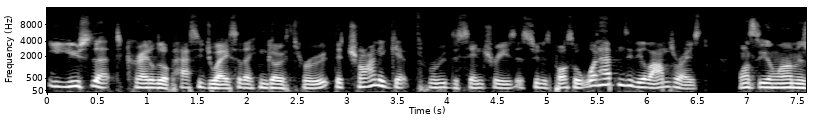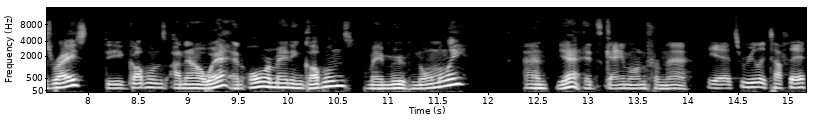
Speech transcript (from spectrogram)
you use that to create a little passageway so they can go through. They're trying to get through the sentries as soon as possible. What happens if the alarm's raised? Once the alarm is raised, the goblins are now aware, and all remaining goblins may move normally. And yeah, it's game on from there. Yeah, it's really tough there.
